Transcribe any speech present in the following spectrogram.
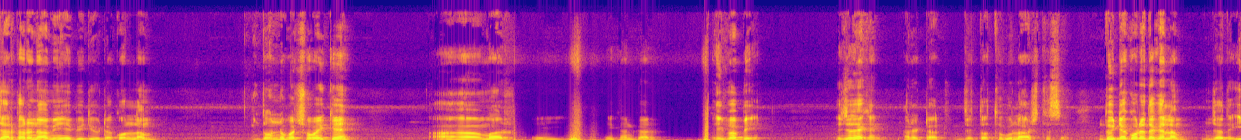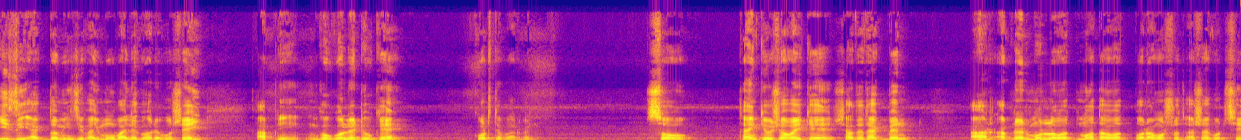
যার কারণে আমি এই ভিডিওটা করলাম। ধন্যবাদ সবাইকে। আমার এই এখানকার এইভাবে, এই যে দেখেন আরেকটা যে তথ্যগুলো আসতেছে। দুইটা করে দেখালাম, যাতে ইজি একদম ইজি ভাই। মোবাইলে ঘরে বসেই আপনি গুগলে ঢুকে করতে পারবেন। সো থ্যাংক ইউ সবাইকে। সাথে থাকবেন। আর আপনার মূল্যবাদ মতামত, পরামর্শ আশা করছি।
